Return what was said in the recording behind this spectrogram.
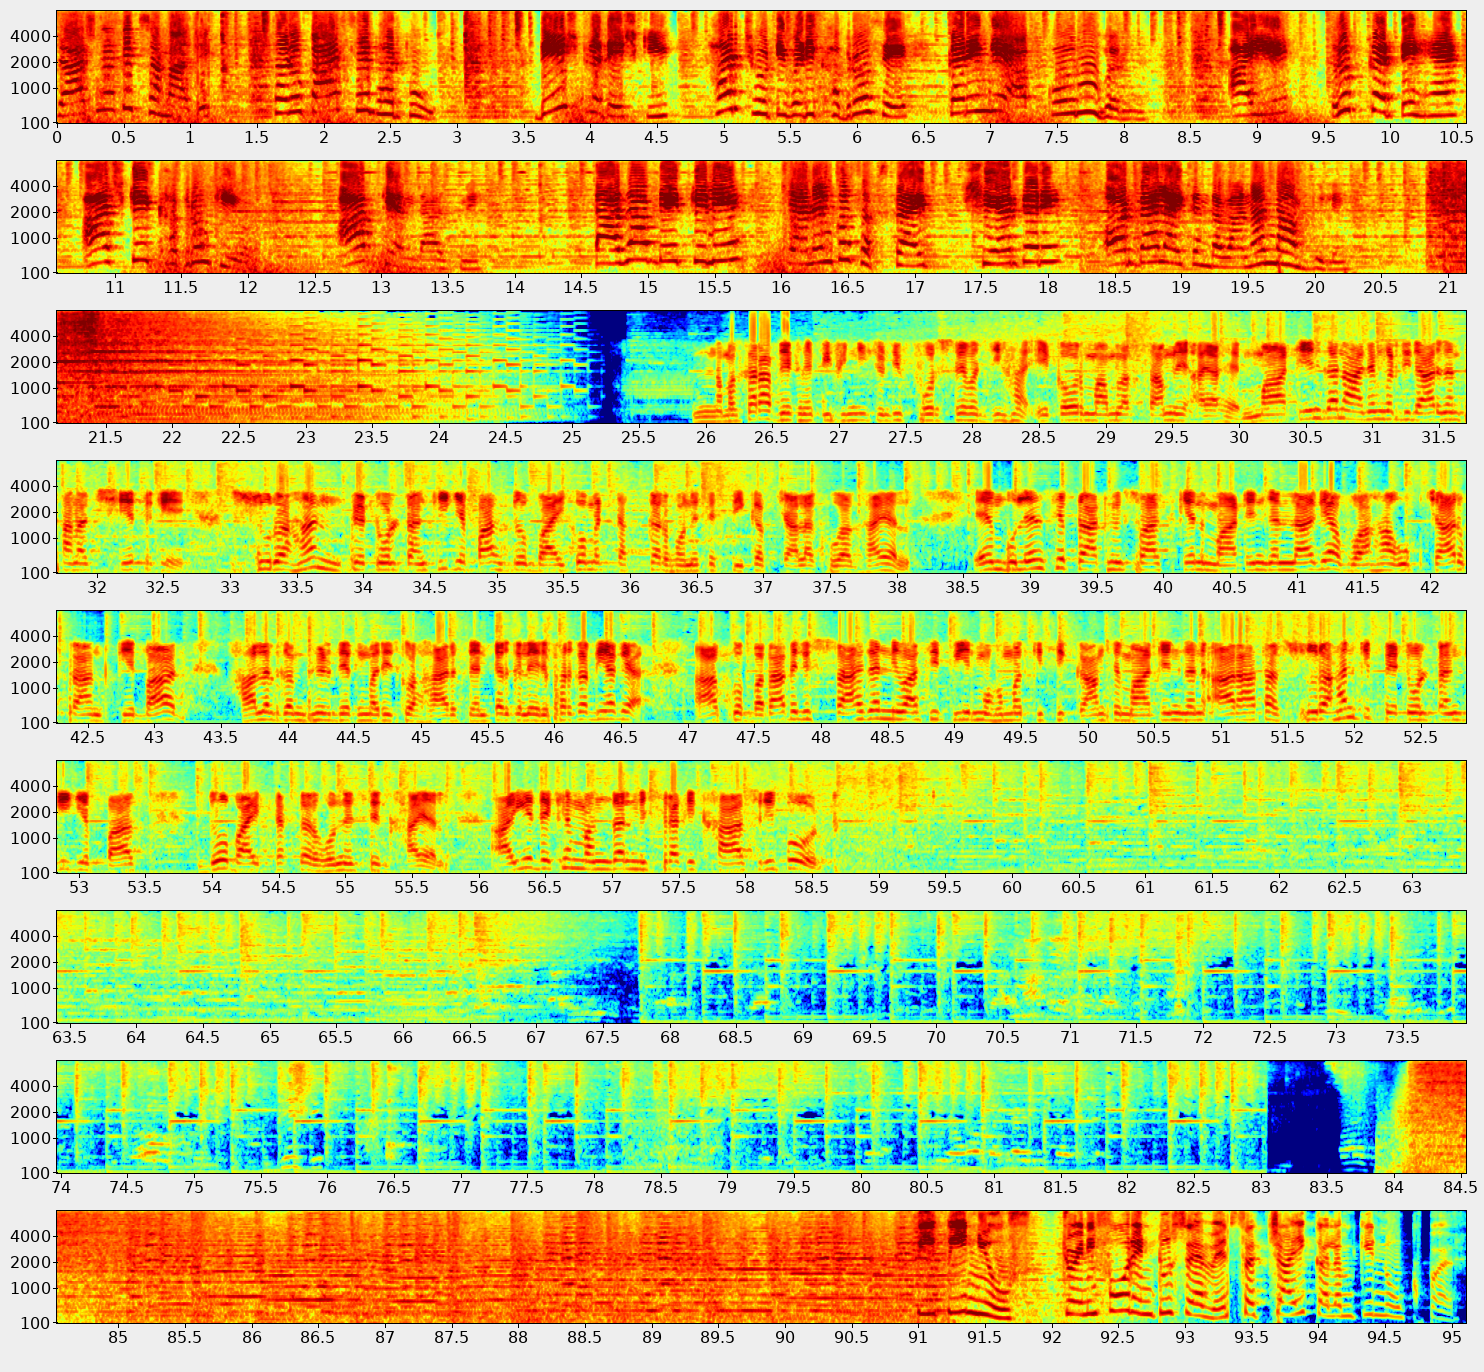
राजनीतिक, सामाजिक सरोकार से भरपूर। देश प्रदेश की हर छोटी बड़ी खबरों से करेंगे आपको रूबरू। आइए रुक करते हैं आज के खबरों की ओर। आपके अंदाज में। ताज़ा अपडेट के लिए चैनल को सब्सक्राइब, शेयर करें और बेल आइकन दबाना ना भूलें। नमस्कार, आप देख रहे हैं PP news twenty four seven. जी हाँ एक और मामला सामने आया है। मार्टिनगंज आजमगढ़ दीदारगंज थाना क्षेत्र के सुरहन पेट्रोल टंकी के पास दो बाइकों में टक्कर होने से पिकअप चालक हुआ घायल। एंबुलेंस से प्राथमिक स्वास्थ्य केंद्र मार्टिनगंज ला गया। वहाँ उपचार उपरांत के बाद हालत गंभीर देख मरीज़ को हायर सेंटर के लिए रेफर कर दिया गया। आपको बता दें कि शाहगंज निवासी पीर मोहम्मद किसी काम से मार्टिनगंज आ रहा था। सुरहन की पेट्रोल टंकी के पास दो बाइक टक्कर होने से घायल। आइए देखें मंगल मिश्रा की खास report. PP news 24 into seven सच्चाई कलम की नोक पर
